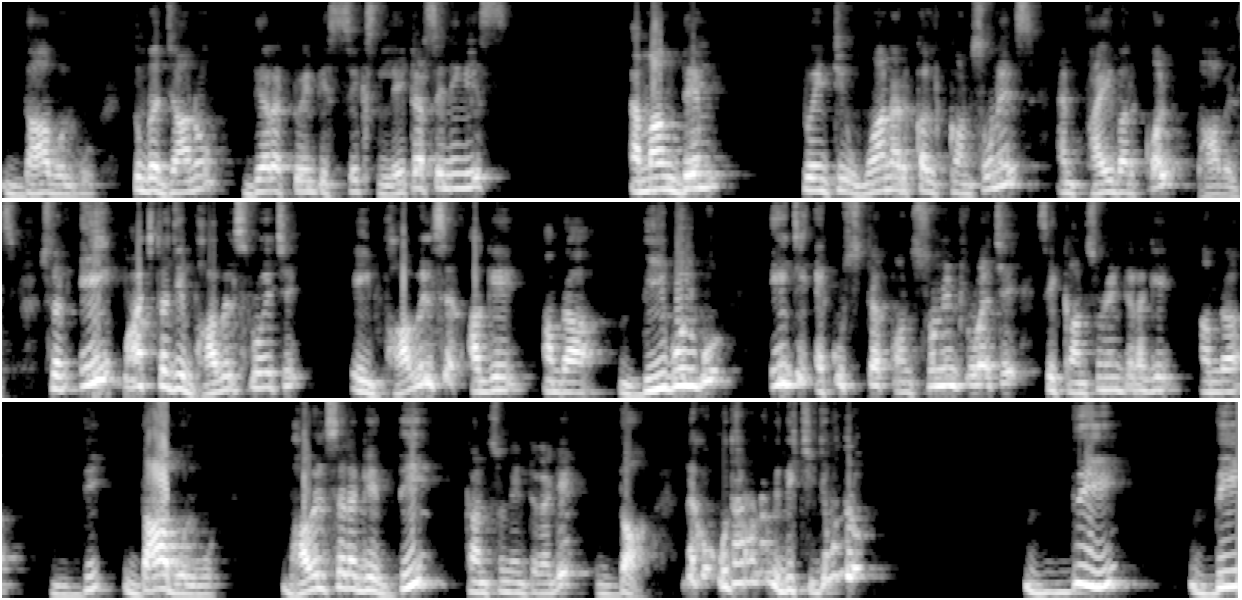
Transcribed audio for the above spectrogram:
দা বলব। তোমরা জানো there are twenty six letters in English among them twenty one are call consonants and five are call vowels সুতরাং এই পাঁচটা যে ভাওয়েলস রয়েছে, এই ভাওয়েলসের আগে আমরা দি বলব। এই যে একুশটা কনসোনেন্ট রয়েছে, সেই কনসোনেন্টের আগে আমরা দি, দা বলব। ভাওয়েলসের আগে দি কনসোনেন্টের আগে দ। দেখো, উদাহরণ আমি দিচ্ছি। যেমন ধরো, দি দি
